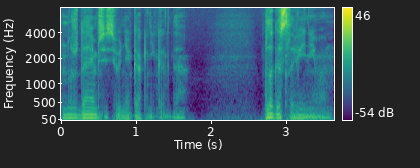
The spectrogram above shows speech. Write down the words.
нуждаемся сегодня, как никогда. Благословения вам.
